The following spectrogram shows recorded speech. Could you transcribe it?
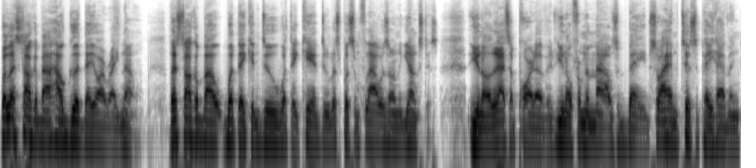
But let's talk about how good they are right now let's talk about what they can do what they can't do. Let's put some flowers on the youngsters. You know that's a part of it you know from the mouths of babes. So i anticipate having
